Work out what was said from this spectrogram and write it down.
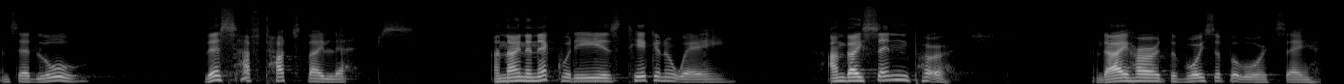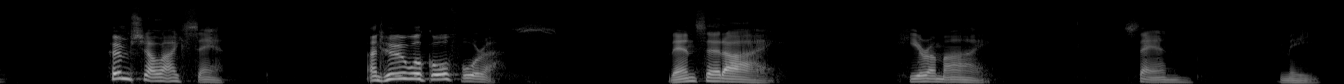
and said, Lo, this hath touched thy lips, and thine iniquity is taken away, and thy sin purged. And I heard the voice of the Lord saying, Whom shall I send? And who will go for us? Then said I, Here am I, send me.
